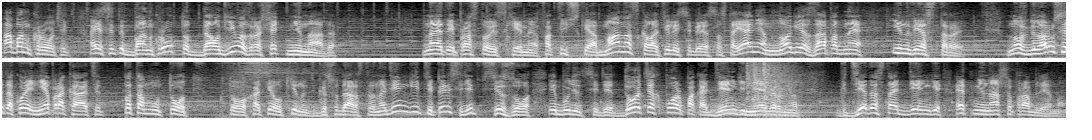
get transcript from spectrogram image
обанкротить. А если ты банкрот, то долги возвращать не надо. На этой простой схеме фактически обмана сколотили себе состояние многие западные инвесторы. Но в Беларуси такое не прокатит, потому тот, кто хотел кинуть государство на деньги, теперь сидит в СИЗО и будет сидеть до тех пор, пока деньги не вернет. Где достать деньги, это не наша проблема.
